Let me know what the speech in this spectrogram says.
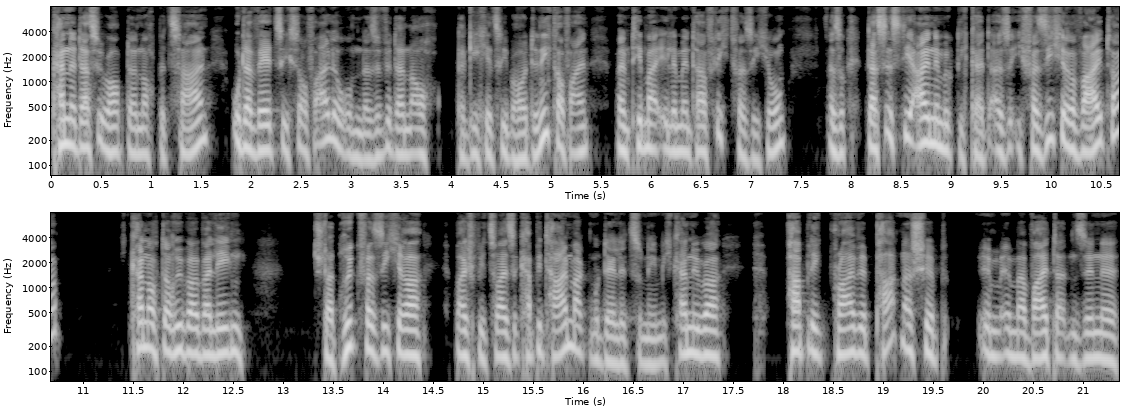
Kann er das überhaupt dann noch bezahlen oder wälze ich es auf alle um? Da sind wir dann auch, da gehe ich jetzt lieber heute nicht drauf ein, beim Thema Elementarpflichtversicherung. Also das ist die eine Möglichkeit. Also ich versichere weiter. Ich kann auch darüber überlegen, statt Rückversicherer beispielsweise Kapitalmarktmodelle zu nehmen. Ich kann über Public-Private Partnership im, im erweiterten Sinne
